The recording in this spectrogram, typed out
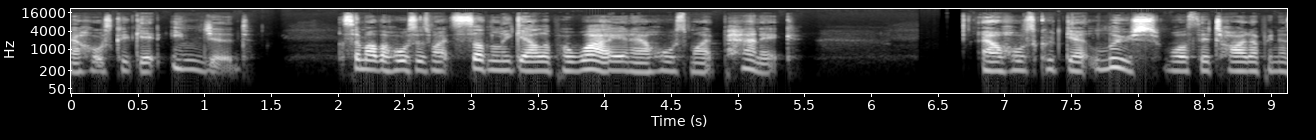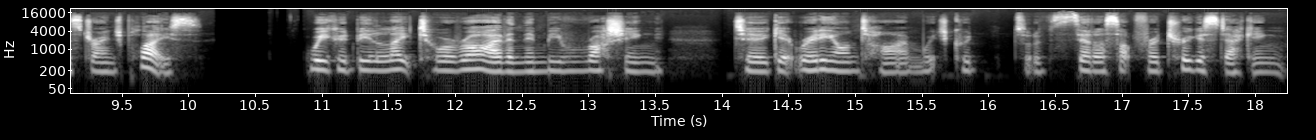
Our horse could get injured some other horses might suddenly gallop away and our horse might panic. Our horse could get loose whilst they're tied up in a strange place. We could be late to arrive and then be rushing to get ready on time, which could sort of set us up for a trigger stacking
